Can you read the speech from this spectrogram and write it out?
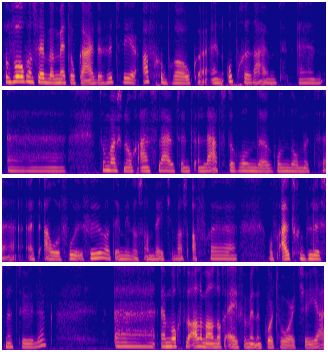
Vervolgens hebben we met elkaar de hut weer afgebroken en opgeruimd. En uh, toen was nog aansluitend een laatste ronde rondom het, uh, het oude vuur, wat inmiddels al een beetje was afge of uitgeblust natuurlijk. Uh, en mochten we allemaal nog even met een kort woordje ja,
